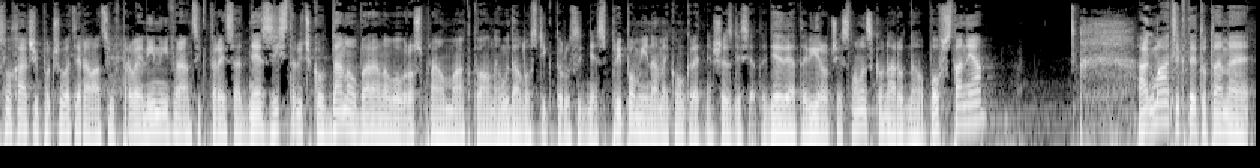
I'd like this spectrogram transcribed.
poslucháči, počúvate reláciu v prvej línii, v rámci ktorej sa dnes s historičkou Danou Baranovou rozprávam o aktuálnej udalosti, ktorú si dnes pripomíname, konkrétne 69. výročie Slovenského národného povstania. Ak máte k tejto téme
